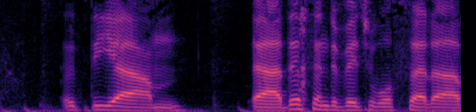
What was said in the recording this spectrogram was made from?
the um uh, this individual said uh,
